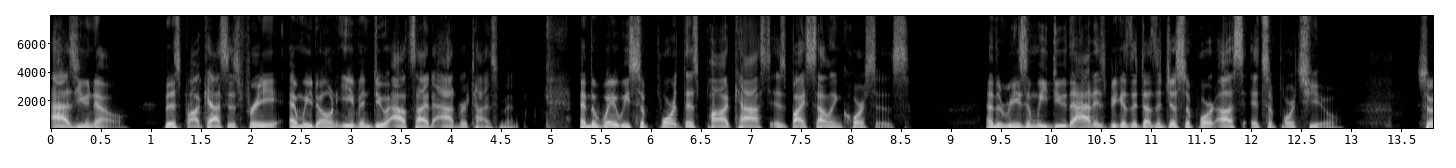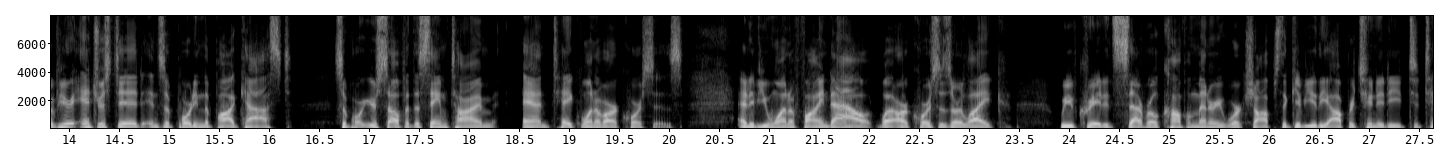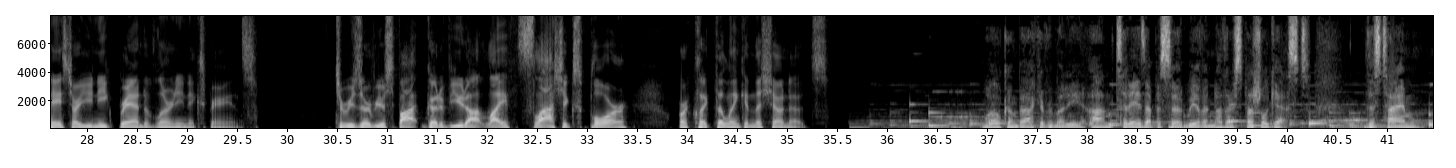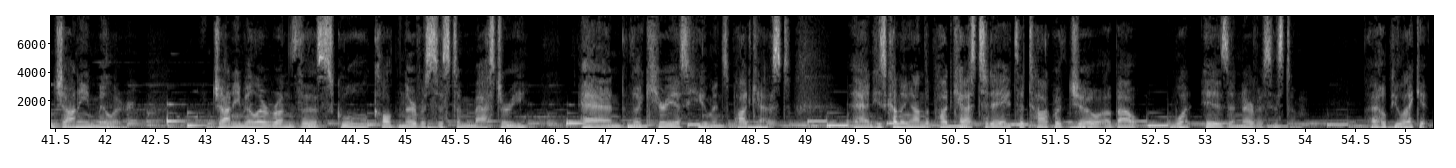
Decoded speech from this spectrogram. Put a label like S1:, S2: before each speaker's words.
S1: As you know, this podcast is free and we don't even do outside advertisement. And the way we support this podcast is by selling courses. And the reason we do that is because it doesn't just support us, it supports you. So if you're interested in supporting the podcast, support yourself at the same time and take one of our courses. And if you want to find out what our courses are like, we've created several complimentary workshops that give you the opportunity to taste our unique brand of learning experience. To reserve your spot, go to view.life slash explore or click the link in the show notes.
S2: Welcome back, everybody. On today's episode, we have another special guest, this time, Jonny Miller. Jonny Miller runs the school called Nervous System Mastery and the Curious Humans podcast. And he's coming on the podcast today to talk with Joe about what is a nervous system. I hope you like it.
